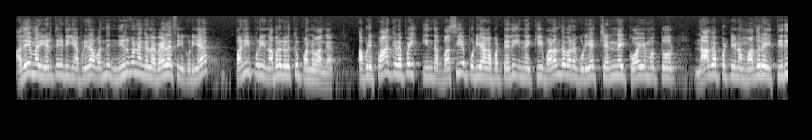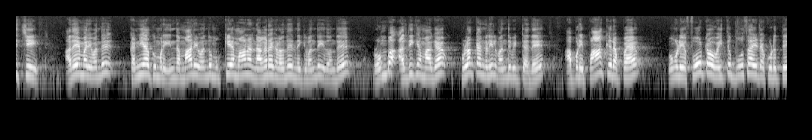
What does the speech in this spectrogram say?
அதே மாதிரி எடுத்துக்கிட்டீங்க அப்படின்னா வந்து நிறுவனங்களில் வேலை செய்யக்கூடிய பணிபுரியும் நபர்களுக்கும் பண்ணுவாங்க. அப்படி பார்க்குறப்ப இந்த வசிய பொடியாகப்பட்டது இன்னைக்கு வளர்ந்து வரக்கூடிய சென்னை கோயம்புத்தூர் நாகப்பட்டினம் மதுரை திருச்சி அதே மாதிரி வந்து கன்னியாகுமரி இந்த மாதிரி வந்து முக்கியமான நகரங்கள் வந்து இன்றைக்கி வந்து இது வந்து ரொம்ப அதிகமாக புழக்கங்களில் வந்துவிட்டது. அப்படி பார்க்குறப்ப உங்களுடைய ஃபோட்டோ வைத்து பூசாரிகிட்ட கொடுத்து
